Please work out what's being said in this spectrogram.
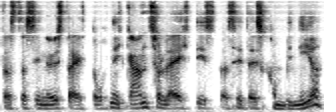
dass das in Österreich doch nicht ganz so leicht ist, dass ich das kombiniere.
